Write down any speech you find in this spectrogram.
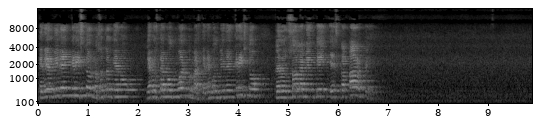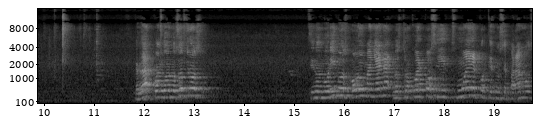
tener vida en Cristo, nosotros ya no ya no estamos muertos, más tenemos vida en Cristo, pero solamente esta parte. ¿Verdad? Cuando nosotros, si nos morimos hoy, mañana, nuestro cuerpo sí muere porque nos separamos,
